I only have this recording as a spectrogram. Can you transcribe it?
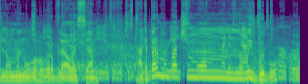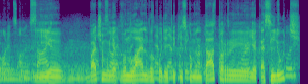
спільного минулого вироблялися. А тепер ми бачимо новий вибух і бачимо, як в онлайн виходять якісь коментатори, якась лють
